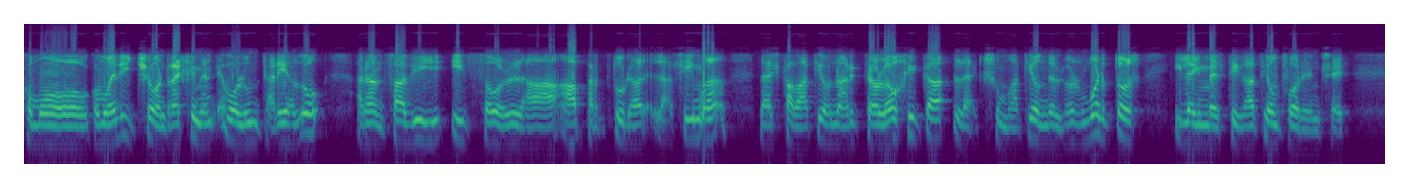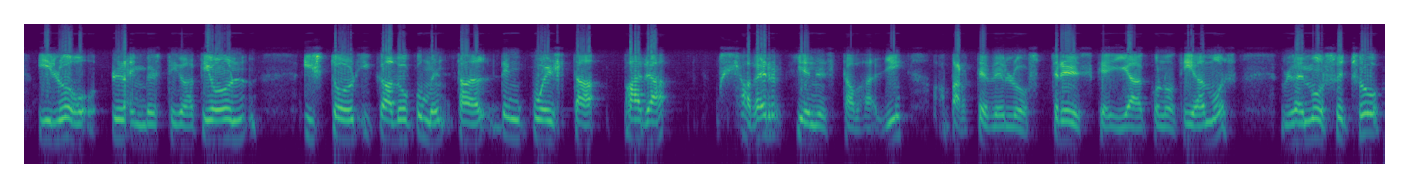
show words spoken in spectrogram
como, como he dicho, en régimen de voluntariado, Aranzadi hizo la apertura de la cima, la excavación arqueológica, la exhumación de los muertos y la investigación forense. Y luego la investigación histórica documental de encuesta para saber quién estaba allí, aparte de los tres que ya conocíamos, lo hemos hecho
